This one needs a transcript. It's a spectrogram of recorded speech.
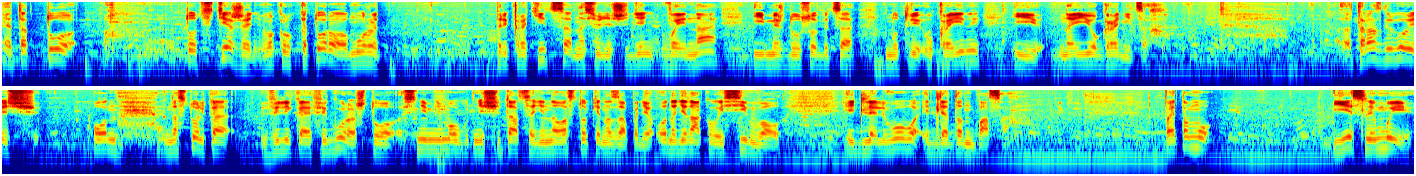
Это то, тот стержень, вокруг которого может прекратиться на сегодняшний день война и междоусобица внутри Украины и на ее границах. Тарас Григорьевич, он настолько великая фигура, что с ним не могут не считаться ни на Востоке, ни на Западе. Он одинаковый символ и для Львова, и для Донбасса. Поэтому, если мы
